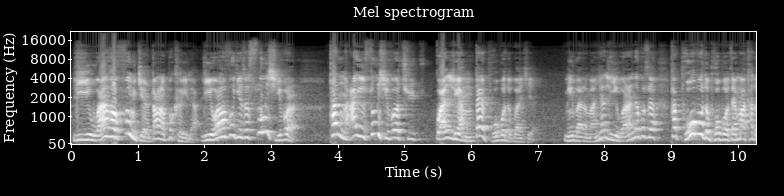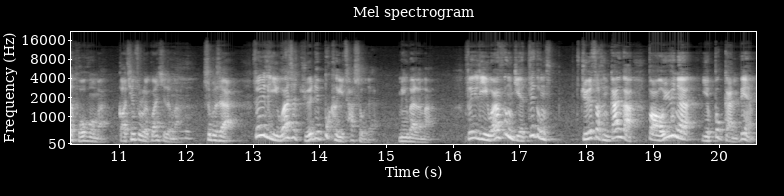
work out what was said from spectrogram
李纨和凤姐儿当然不可以了，李纨和凤姐是孙媳妇儿，她哪有孙媳妇去管两代婆婆的关系？明白了吗？你像李纨，那不是她婆婆的婆婆在骂她的婆婆吗？搞清楚了关系了吗？是不是？所以李纨是绝对不可以插手的，明白了吗？所以李纨、凤姐这种角色很尴尬，宝玉呢也不敢变。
